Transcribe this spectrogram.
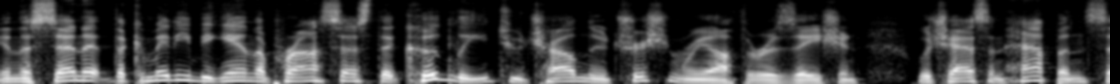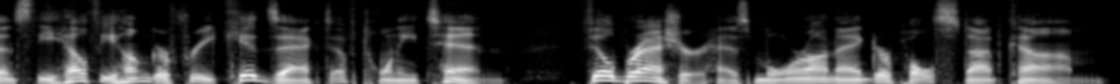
In the Senate, the committee began the process that could lead to child nutrition reauthorization, which hasn't happened since the Healthy Hunger Free Kids Act of 2010. Phil Brasher has more on agripulse.com.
